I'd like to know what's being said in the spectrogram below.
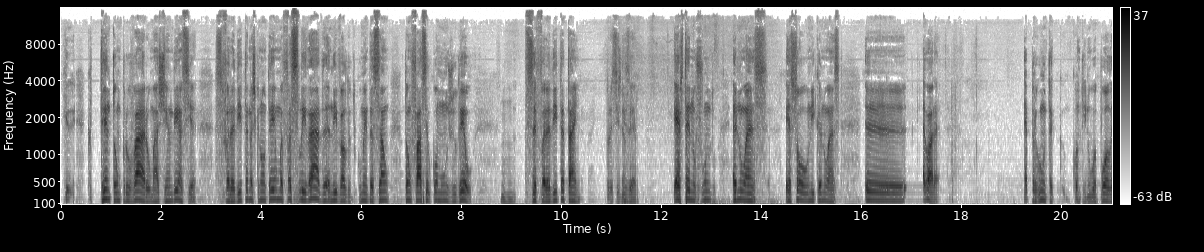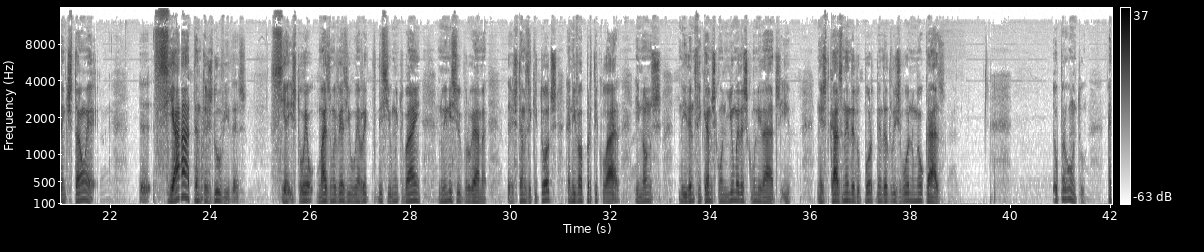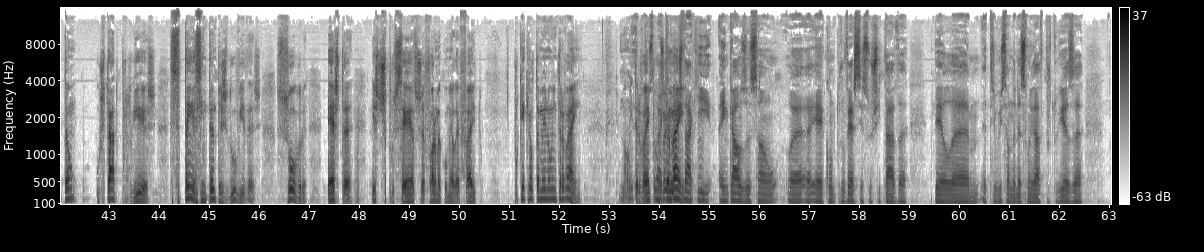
que, que, tentam provar uma ascendência sefaradita, mas que não têm uma facilidade a nível de documentação tão fácil como um judeu uhum. sefaradita tem, por assim certo. dizer. Esta é, no fundo, a nuance. É só a única nuance. Uh, agora, a pergunta que continua a pô-la em questão é uh, se há tantas dúvidas, se é, estou eu, mais uma vez, e o Henrique disse-o muito bem no início do programa, eh, estamos aqui todos a nível particular e não nos identificamos com nenhuma das comunidades. E Neste caso, nem da do Porto, nem da de Lisboa, no meu caso. Eu pergunto, então, o Estado português, se tem assim tantas dúvidas sobre esta, estes processos, a forma como ele é feito, porque é que ele também não intervém? Não intervém porque também... O que está aqui em causa são, eh, é a controvérsia suscitada pela hum, atribuição da nacionalidade portuguesa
